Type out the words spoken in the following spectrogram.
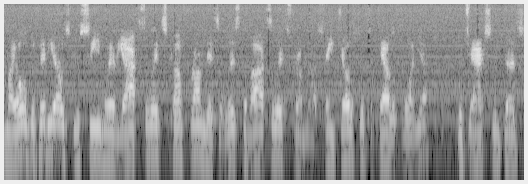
my older videos. You'll see where the oxalates come from. There's a list of oxalates from uh, St. Joseph of California, which actually does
